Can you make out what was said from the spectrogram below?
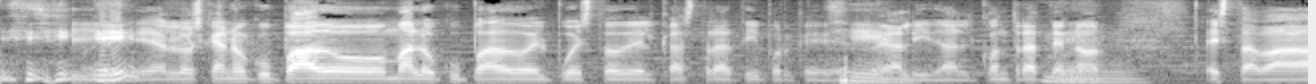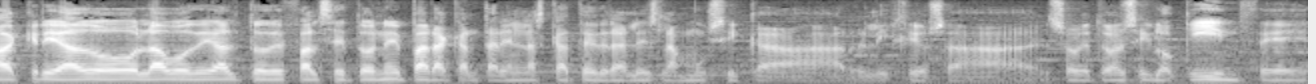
Sí, ¿Eh? Los que han ocupado, mal ocupado el puesto del castrati, porque Sí. en realidad el contratenor estaba creado la voz de alto de falsetone para cantar en las catedrales la música religiosa, sobre todo en el siglo XV,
